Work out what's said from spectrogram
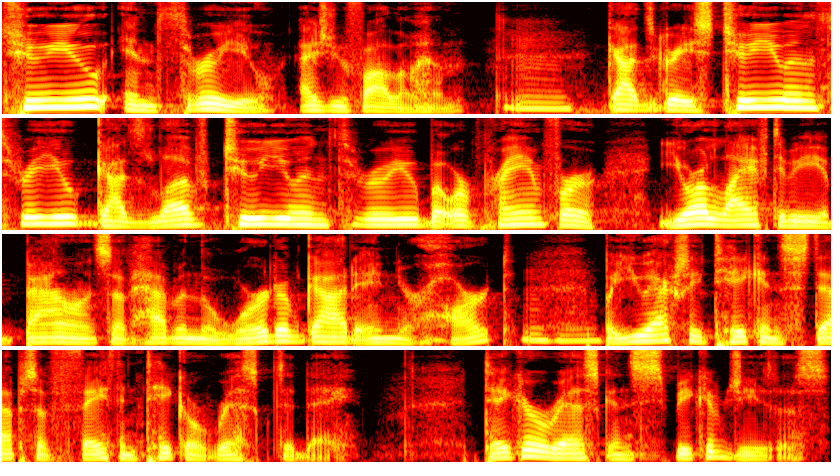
to you and through you as you follow him. Mm. God's grace to you and through you, God's love to you and through you, but we're praying for your life to be a balance of having the word of God in your heart, mm-hmm. but you actually taking steps of faith and take a risk today. Take a risk and speak of Jesus.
